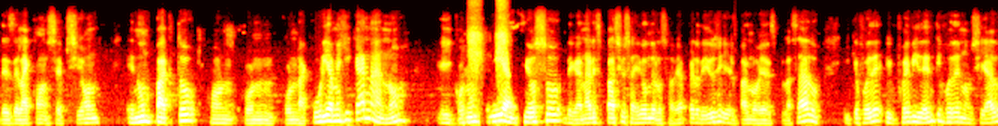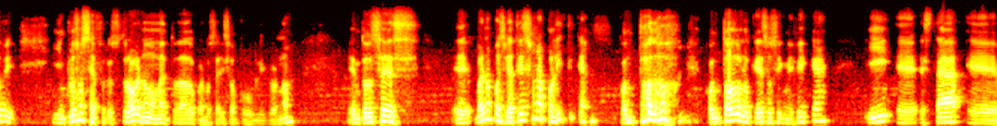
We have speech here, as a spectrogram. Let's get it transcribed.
desde la concepción en un pacto con, con, con la curia mexicana, ¿no? Y con un PRI ansioso de ganar espacios ahí donde los había perdido y el PAN lo había desplazado, y que fue, fue evidente y fue denunciado, y, incluso se frustró en un momento dado cuando se hizo público, ¿no? Entonces, eh, bueno, pues Beatriz es una política, con todo, con todo lo que eso significa, y eh, está... Eh,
